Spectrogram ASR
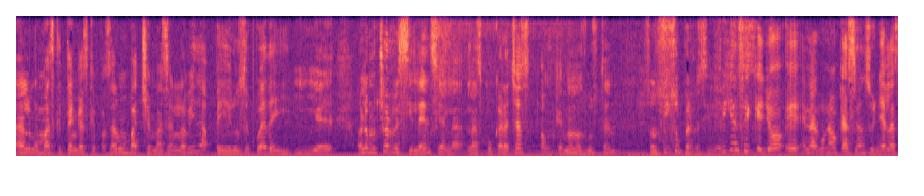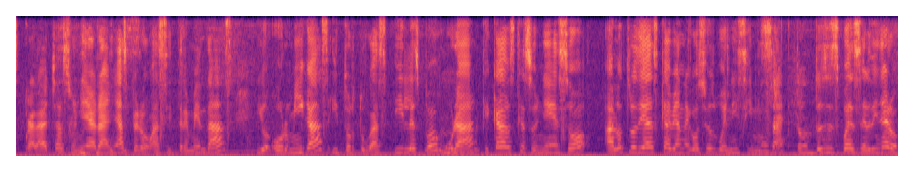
algo más que tengas que pasar, un bache más en la vida, pero se puede y, y, eh, habla mucho de resiliencia, la- las cucarachas, aunque no nos gusten, son súper resilientes. Fíjense que yo eh, en alguna ocasión soñé las cucarachas, soñé arañas, pero así tremendas, y hormigas y tortugas. Y les puedo Mm. jurar que cada vez que soñé eso, al otro día es que había negocios buenísimos. Exacto. Entonces puede ser dinero.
